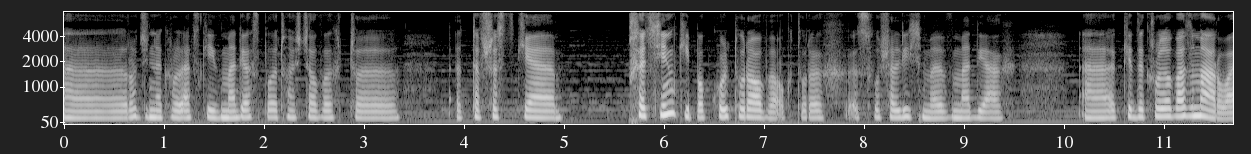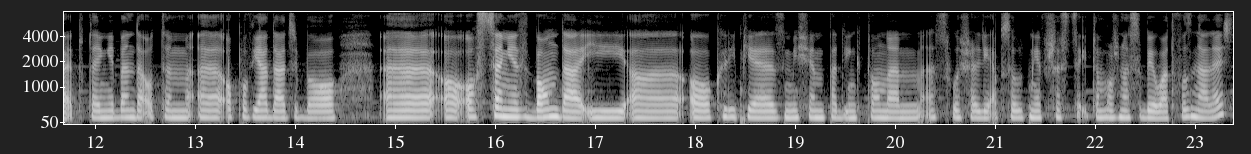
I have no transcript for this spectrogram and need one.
e, rodziny królewskiej w mediach społecznościowych, czy te wszystkie przecinki popkulturowe, o których słyszeliśmy w mediach, kiedy królowa zmarła. Ja tutaj nie będę o tym opowiadać, bo o, o scenie z Bonda i o klipie z Missiem Paddingtonem słyszeli absolutnie wszyscy i to można sobie łatwo znaleźć.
